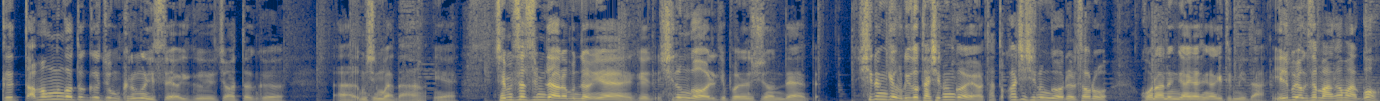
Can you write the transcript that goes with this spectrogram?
그 떠먹는 것도 그 좀 그런 거 있어요. 그 저 어떤 그 아, 음식마다 예 재밌었습니다, 여러분들. 예 이렇게 싫은 거 이렇게 보내주셨는데 싫은 게 우리도 다 싫은 거예요. 다 똑같이 싫은 거를 서로 권하는 게 아니라 생각이 듭니다. 1부 여기서 마감하고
